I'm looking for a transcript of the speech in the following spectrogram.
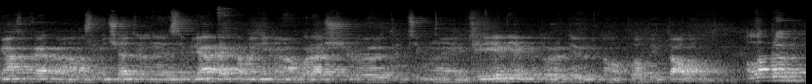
мягкая, э, замечательная земля, и там они э, выращивают эти деревья, которые дают э, плоды тала. A lot of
